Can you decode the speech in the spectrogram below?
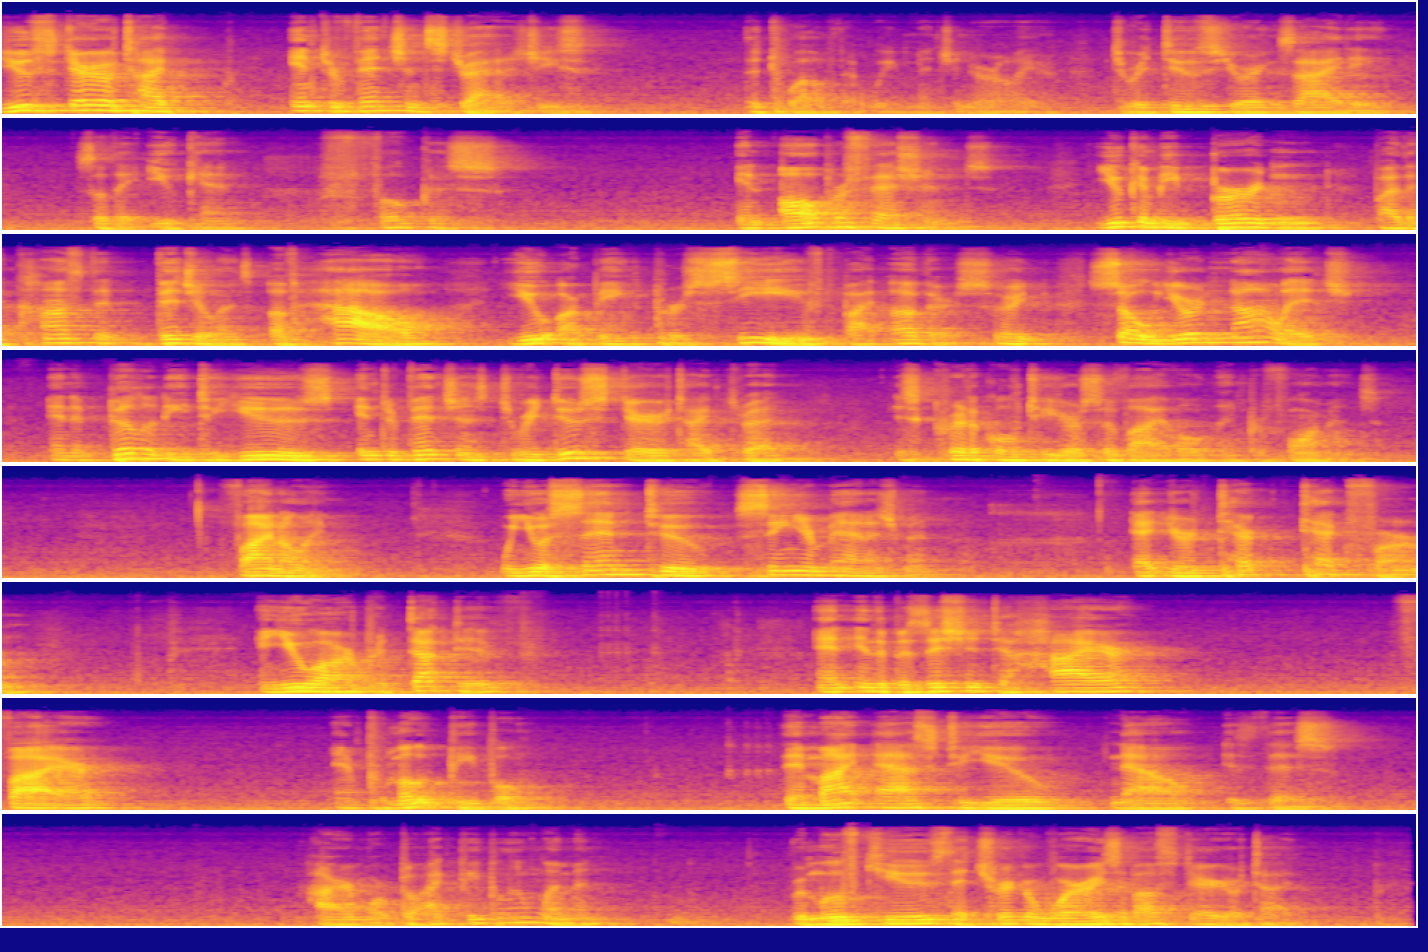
Use stereotype intervention strategies, the 12 that we mentioned earlier, to reduce your anxiety so that you can focus. In all professions, you can be burdened by the constant vigilance of how you are being perceived by others. So, so your knowledge and ability to use interventions to reduce stereotype threat is critical to your survival and performance. Finally, when you ascend to senior management at your tech, firm and you are productive and in the position to hire, fire, and promote people, then my ask to you now is this. Hire more black people and women, remove cues that trigger worries about stereotype,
